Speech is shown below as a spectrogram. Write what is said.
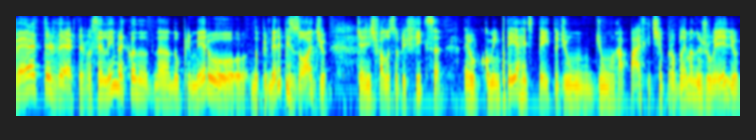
Werther, Werther, você lembra quando na- no primeiro no primeiro episódio que a gente falou sobre fixa, eu comentei a respeito de um, de um rapaz que tinha problema no joelho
